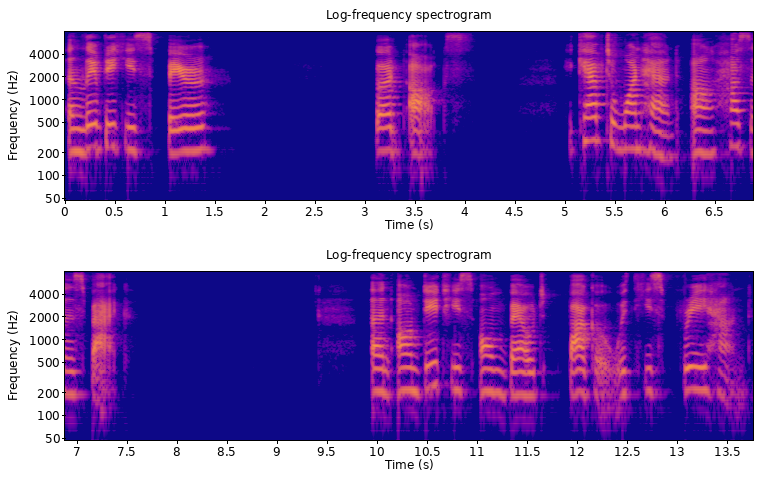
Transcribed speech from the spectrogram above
and lifted his bare buttocks. He kept one hand on Hassan's back and undid his own belt buckle with his free hand.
